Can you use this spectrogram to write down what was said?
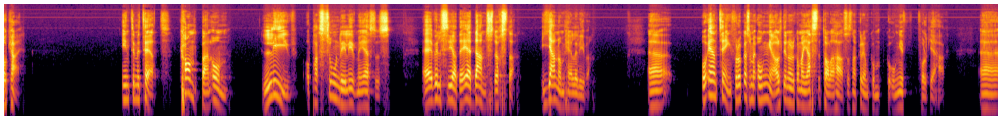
OK. intimitet, kampen om liv og personlig liv med Jesus, jeg vil si at det er den største gjennom hele livet. Eh, og en ting, for dere som er unge, alltid når det kommer gjestetalere her, så snakker de om hvor unge folk er her. Eh,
